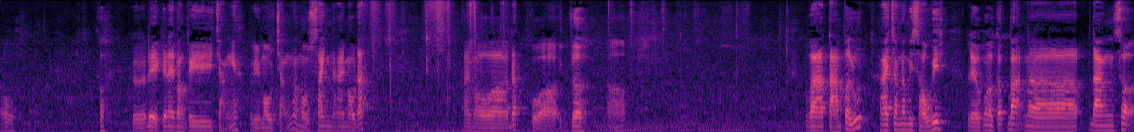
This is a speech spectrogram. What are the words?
Ồ. Thôi cứ để cái này bằng cây trắng nhé bởi vì màu trắng và màu xanh là hai màu đắt hai màu ờ, đất đắt của XR đó. Và 8 Plus 256 GB nếu mà các bạn ờ, đang sợ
